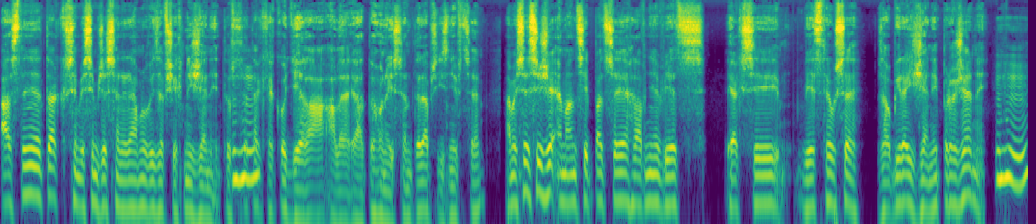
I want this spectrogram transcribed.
A stejně tak si myslím, že se nedá mluvit za všechny ženy. To mm-hmm. se tak jako dělá, ale já toho nejsem teda příznivcem. A myslím si, že emancipace je hlavně věc, jak si věc, kterou se zaobírají ženy pro ženy. Mm-hmm.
